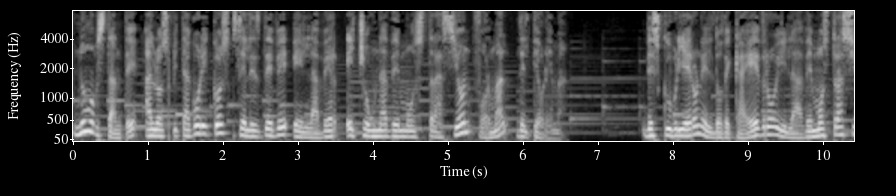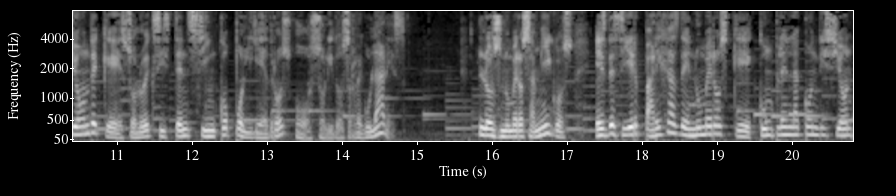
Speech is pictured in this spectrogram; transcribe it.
No obstante, a los pitagóricos se les debe el haber hecho una demostración formal del teorema. Descubrieron el dodecaedro y la demostración de que solo existen cinco poliedros o sólidos regulares los números amigos, es decir, parejas de números que cumplen la condición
